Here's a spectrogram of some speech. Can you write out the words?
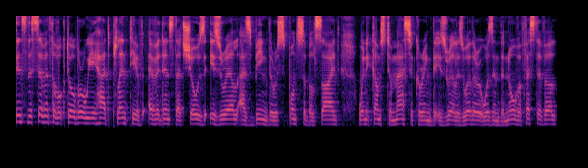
Since the 7th of October, we had plenty of evidence that shows Israel as being the responsible side when it comes to massacring the Israelis, whether it was in the Nova Festival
